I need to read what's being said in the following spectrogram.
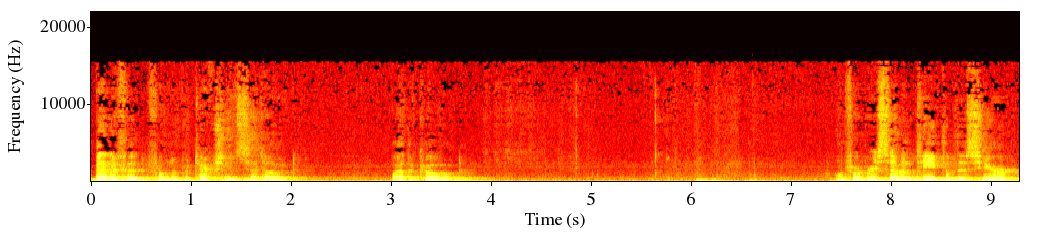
benefit from the protection set out by the code. On February 17th of this year,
